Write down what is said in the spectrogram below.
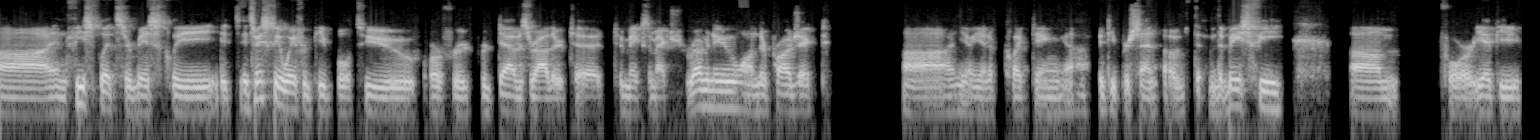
Uh, and fee splits are basically it's, it's basically a way for people to or for, for devs rather to to make some extra revenue on their project uh, you know you end up collecting uh, 50% of the, the base fee um, for eip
